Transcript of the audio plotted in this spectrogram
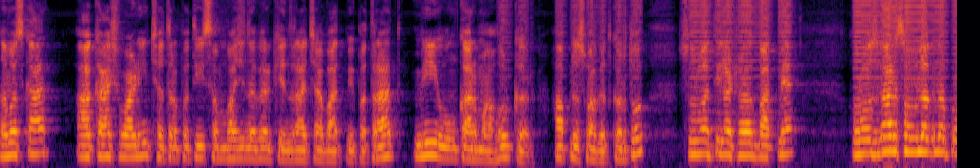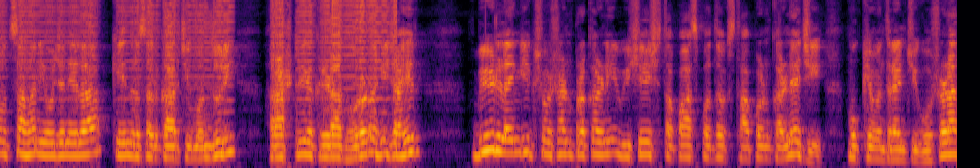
नमस्कार. आकाशवाणी छत्रपती संभाजीनगर केंद्राच्या बातमीपत्रात मी ओंकार माहोरकर आपलं स्वागत करतो. सुरुवातीला ठळक बातम्या. रोजगार संलग्न प्रोत्साहन योजनेला केंद्र सरकारची मंजुरी राष्ट्रीय क्रीडा धोरणही जाहीर. बीड लैंगिक शोषण प्रकरणी विशेष तपास पथक स्थापन करण्याची मुख्यमंत्र्यांची घोषणा.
